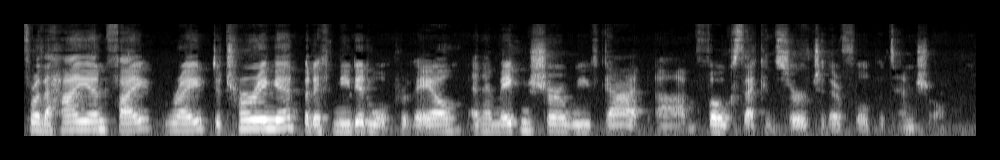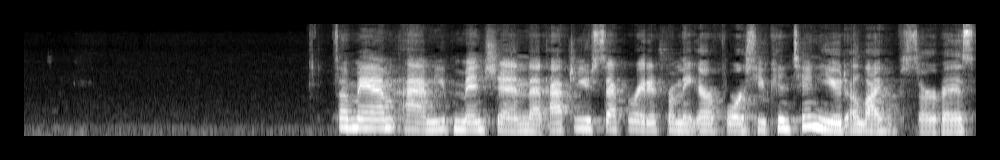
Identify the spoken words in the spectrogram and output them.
for the high end fight, right? Deterring it, but if needed, will prevail. And then making sure we've got um, folks that can serve to their full potential. So, ma'am, um, you've mentioned that after you separated from the Air Force, you continued a life of service,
